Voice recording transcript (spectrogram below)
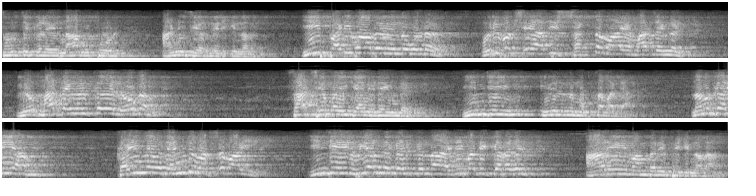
സുഹൃത്തുക്കളെ നാം ഇപ്പോൾ അണിചേർന്നിരിക്കുന്നത്. ഈ പടിവാതിൽ നിന്നുകൊണ്ട് ഒരുപക്ഷെ അതിശക്തമായ മാറ്റങ്ങൾ മാറ്റങ്ങൾക്ക് ലോകം സാക്ഷ്യം വഹിക്കാനിടയുണ്ട് ഇന്ത്യയും ഇതിൽ നിന്ന് മുക്തമല്ല. നമുക്കറിയാം കഴിഞ്ഞ രണ്ടു വർഷമായി ഇന്ത്യയിൽ ഉയർന്നു കേൾക്കുന്ന അഴിമതി കഥകൾ ആരെയും അമ്പരിപ്പിക്കുന്നതാണ്.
